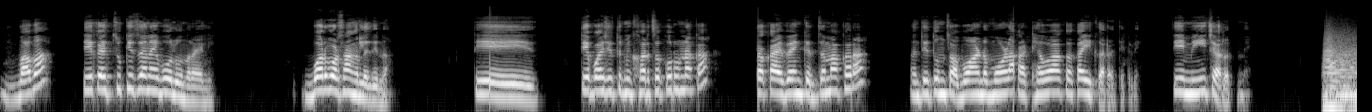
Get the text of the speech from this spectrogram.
बाबा ते काही चुकीचं नाही बोलून राहिली. बरोबर सांगलं तिनं. ते ते पैसे तुम्ही खर्च करू नका तर काय बँकेत जमा करा आणि ते तुमचा बॉन्ड मोडा का ठेवा का काही करा तिकडे. ते मी विचारत नाही. you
